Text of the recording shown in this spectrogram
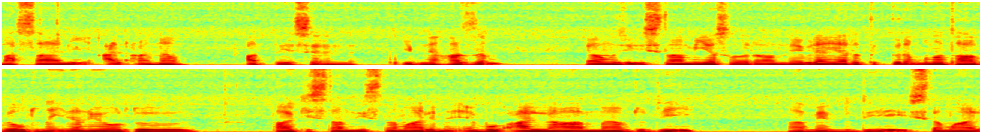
Masali al-Anam adlı eserinde. İbn Hazım yalnızca İslami yasaları anlayabilen yaratıkların buna tabi olduğuna inanıyordu. Pakistanlı İslam alimi Ebu Alla Mevdudi Ha Mevdudi İslam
